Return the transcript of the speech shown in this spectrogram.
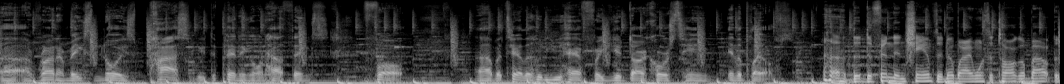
uh, a run or make some noise, possibly depending on how things fall. Uh, but Taylor, who do you have for your dark horse team in the playoffs? the defending champs that nobody wants to talk about, the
